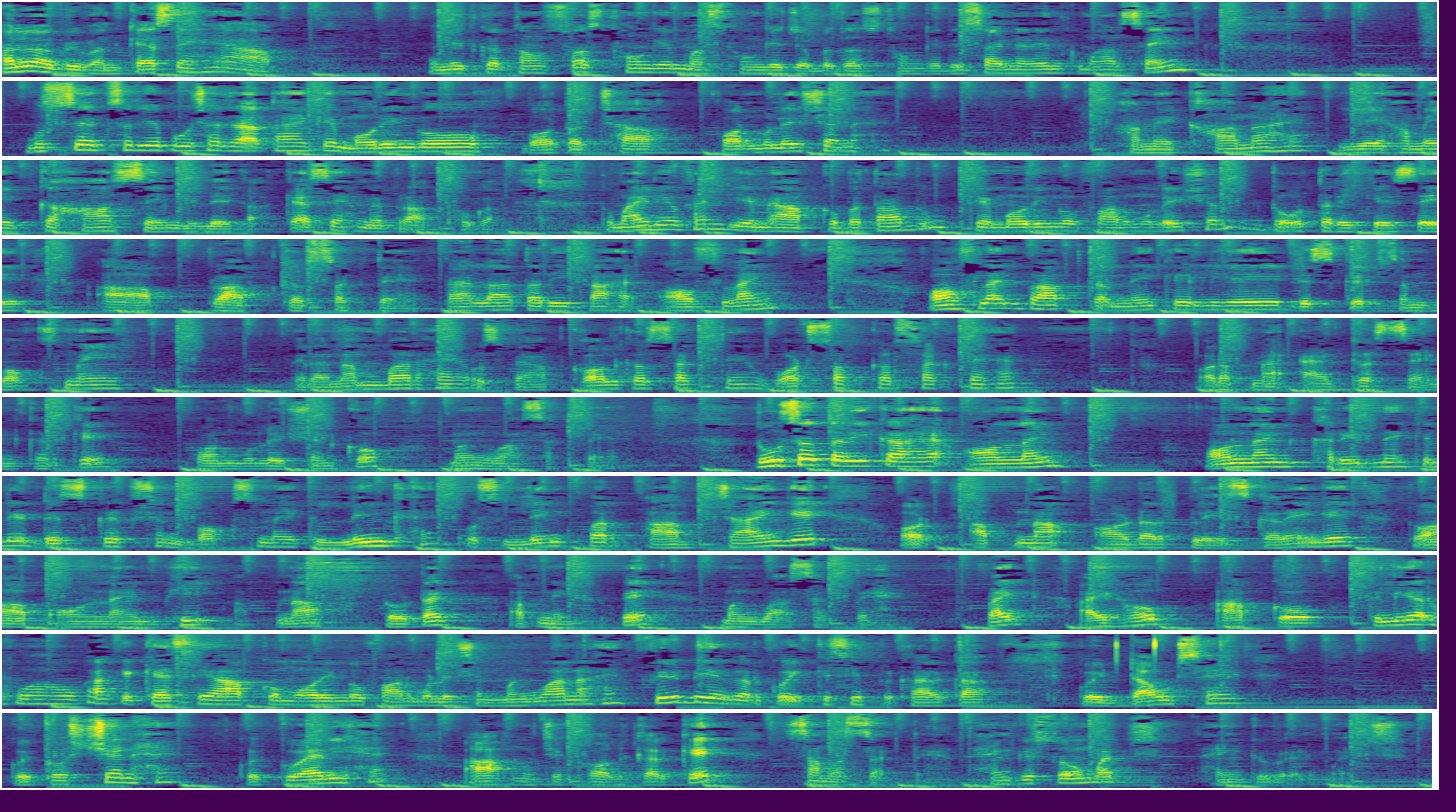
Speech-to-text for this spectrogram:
Hello everyone कैसे हैं आप? उम्मीद करता हूँ स्वस्थ होंगे, मस्त होंगे, ज़बरदस्त होंगे। दिस साइड नरेंद्र कुमार सिंह मुझसे अक्सर ये पूछा जाता है कि मोरिंगो बहुत अच्छा फॉर्मुलेशन है। हमें खाना है, ये हमें कहाँ से मिलेगा? कैसे हमें प्राप्त होगा? तो माय डियर फ्रेंड ये मैं आपको बता दूँ कि मोरिंगो फार्मूलेशन दो तरीके से आप प्राप्त कर सकते हैं। पहला तरीका है ऑफलाइन ऑफलाइन प्राप्त करने के लिए डिस्क्रिप्शन बॉक्स में मेरा नंबर है, उस पर आप कॉल कर सकते हैं व्हाट्सअप कर सकते हैं और अपना एड्रेस सेंड करके फॉर्मुलेशन को मंगवा सकते हैं। दूसरा तरीका है ऑनलाइन। ऑनलाइन खरीदने के लिए डिस्क्रिप्शन बॉक्स में एक लिंक है, उस लिंक पर आप जाएँगे और अपना ऑर्डर प्लेस करेंगे तो आप ऑनलाइन भी अपना प्रोडक्ट अपने घर पे मंगवा सकते हैं। राइट आई होप आपको क्लियर हुआ होगा कि कैसे आपको मोरिंगो फार्मूलेशन मंगवाना है। फिर भी अगर कोई किसी प्रकार का कोई डाउट्स है, कोई क्वेश्चन है, कोई क्वेरी है, आप मुझे कॉल करके समझ सकते हैं। Thank you so much thank you very much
